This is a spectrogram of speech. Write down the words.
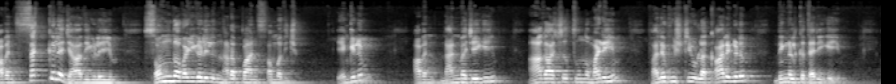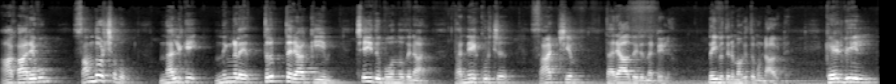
അവൻ സകല ജാതികളെയും സ്വന്ത വഴികളിൽ നടപ്പാൻ സമ്മതിച്ചു. എങ്കിലും അവൻ നന്മ ചെയ്യുകയും ആകാശത്തുനിന്ന് മഴയും ഫലപുഷ്ടിയുള്ള കാലങ്ങളും നിങ്ങൾക്ക് തരികയും ആഹാരവും സന്തോഷവും നൽകി നിങ്ങളെ തൃപ്തരാക്കുകയും ചെയ്തു പോന്നതിനാൽ തന്നെക്കുറിച്ച് സാക്ഷ്യം തരാതിരുന്നിട്ടില്ല. ദൈവത്തിന് മഹത്വമുണ്ടാകട്ടെ. കേൾവിയിൽ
